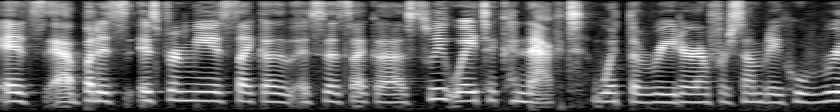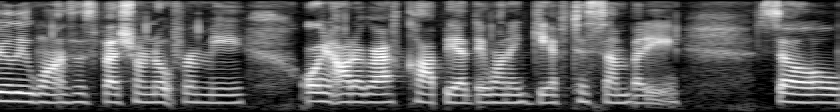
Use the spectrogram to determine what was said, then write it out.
it's uh, but it's it's for me, it's like a it's it's like a sweet way to connect with the reader and for somebody who really wants a special note from me or an autographed copy that they want to gift to somebody. So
